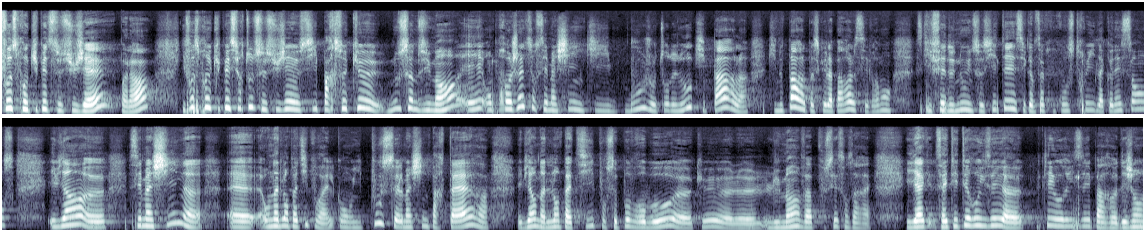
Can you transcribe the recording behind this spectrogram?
faut se préoccuper de ce sujet, voilà. Il faut se préoccuper surtout de ce sujet aussi parce que nous sommes humains et on projette sur ces machines qui bougent autour de nous, qui parlent, qui nous parlent, parce que la parole, c'est vraiment ce qui fait de nous une société. C'est comme ça qu'on construit de la connaissance. Eh bien, euh, ces machines, euh, on a de l'empathie pour elles. Quand ils poussent la machine par terre, eh bien, on a de l'empathie pour ce pauvre robot euh, que l'humain va pousser sans arrêt. Ça a été théorisé, théorisé par des gens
